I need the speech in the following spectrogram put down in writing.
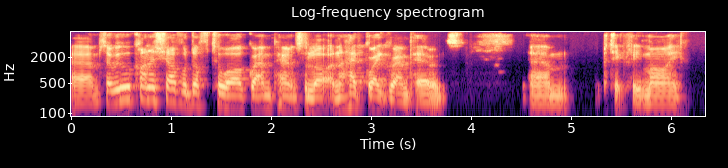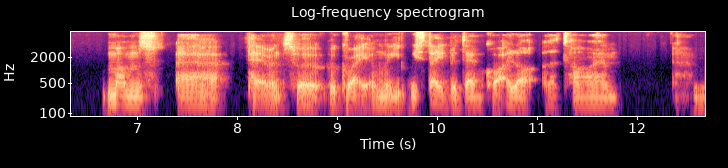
Um, so we were kind of shoveled off to our grandparents a lot, and I had great grandparents, um, particularly my mum's uh, parents were, were great, and we, we stayed with them quite a lot at the time, um,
